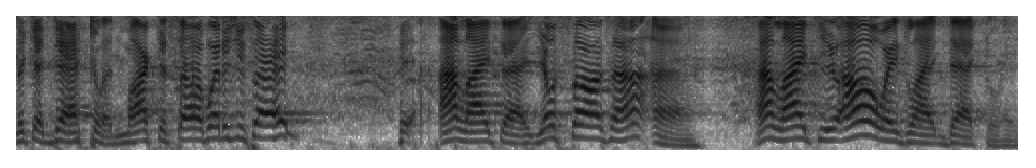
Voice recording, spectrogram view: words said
Look at Declan. Marcus, uh, what did you say? I like that. Your son's, uh uh I like you. I always like Declan.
